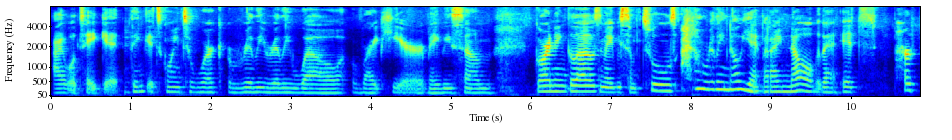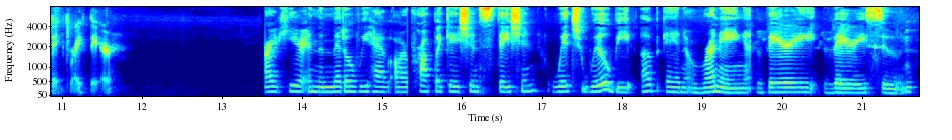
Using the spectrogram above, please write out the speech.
I will take it. I think it's going to work really, really well right here. Maybe some gardening gloves, maybe some tools. I don't really know yet, but I know that it's perfect right there. Right here in the middle, we have our propagation station, which will be up and running very, very soon.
